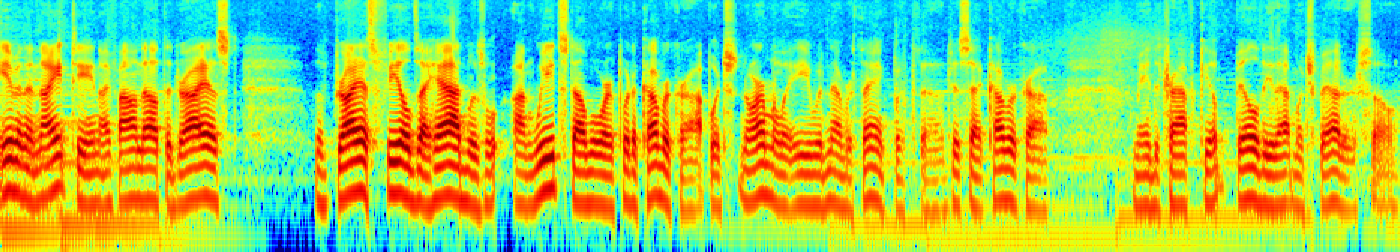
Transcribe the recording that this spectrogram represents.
Even in 19, I found out the driest, the driest fields I had was on wheat stubble where I put a cover crop, which normally you would never think, but uh, just that cover crop made the trafficability that much better. So,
